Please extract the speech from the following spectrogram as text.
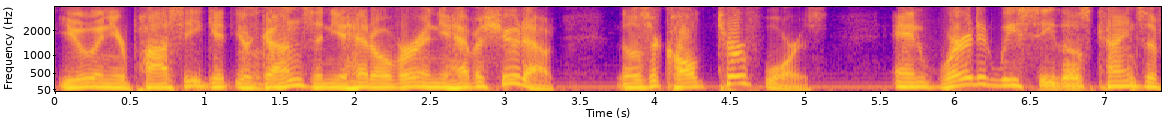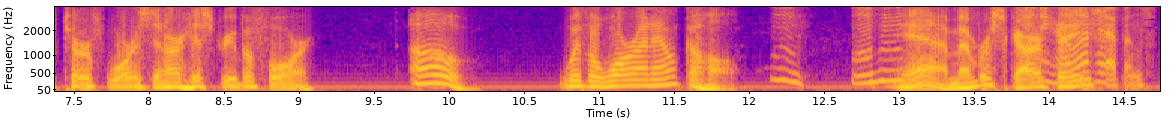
You and your posse get your guns and you head over and you have a shootout. Those are called turf wars. And where did we see those kinds of turf wars in our history before? Oh, with a war on alcohol. Mm-hmm. Yeah, remember how that Scarface? happens.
